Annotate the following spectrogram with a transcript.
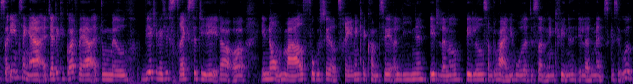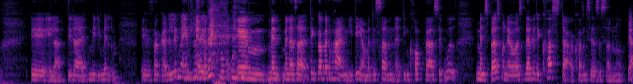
så en ting er, at ja, det kan godt være, at du med virkelig, virkelig strikse diæter og enormt meget fokuseret træning kan komme til at ligne et eller andet billede, som du har inde i hovedet, at det er sådan en kvinde eller en mand skal se ud. Øh, eller det, der er midt imellem øh, for at gøre det lidt mere inklusivt. øhm, men, men altså, det kan godt være, at du har en idé om, at det er sådan, at din krop bør se ud. Men spørgsmålet er jo også, hvad vil det koste dig at komme til at se sådan ud? Ja.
